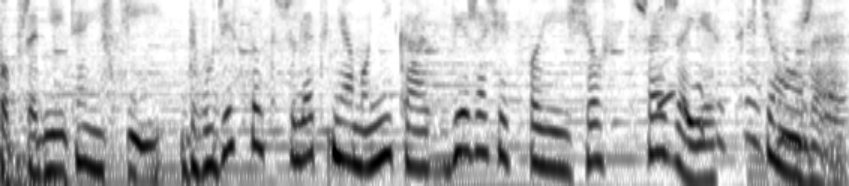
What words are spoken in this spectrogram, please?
Poprzedniej części 23-letnia Monika zwierza się swojej siostrze, że jest w ciąży.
